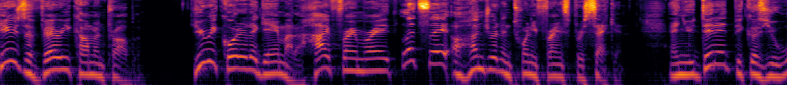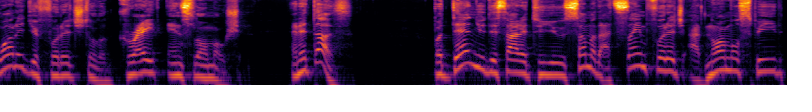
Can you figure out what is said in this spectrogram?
Here's a very common problem. You recorded a game at a high frame rate, let's say 120 frames per second, and you did it because you wanted your footage to look great in slow motion. And it does. But then you decided to use some of that same footage at normal speed,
